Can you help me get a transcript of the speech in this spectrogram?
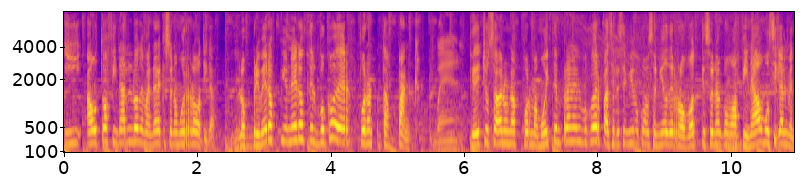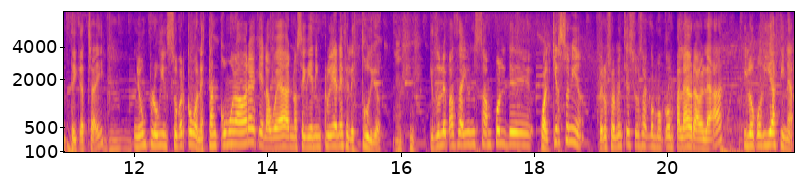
y autoafinarlo de manera que suena muy robótica. Los primeros pioneros del vocoder fueron Daft Punk. Bueno, Que de hecho usaban una forma muy temprana el vocoder para hacer ese mismo como sonido de robot que suena como afinado musicalmente, ¿cachai? Y un plugin súper común. Es tan común ahora que la wea no se viene incluida en FL Studio. que tú le pasas ahí un sample de cualquier sonido, pero usualmente se usa como con palabra hablada y lo podía afinar.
